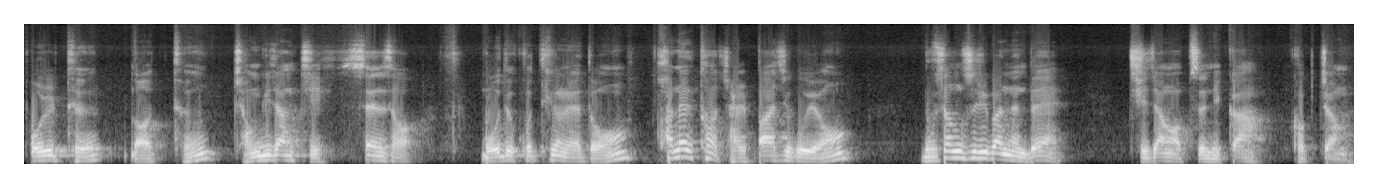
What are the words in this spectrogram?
볼트, 너트, 전기장치, 센서 모두 코팅을 해도 커넥터 잘 빠지고요. 무상 수리받는데 지장 없으니까 걱정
